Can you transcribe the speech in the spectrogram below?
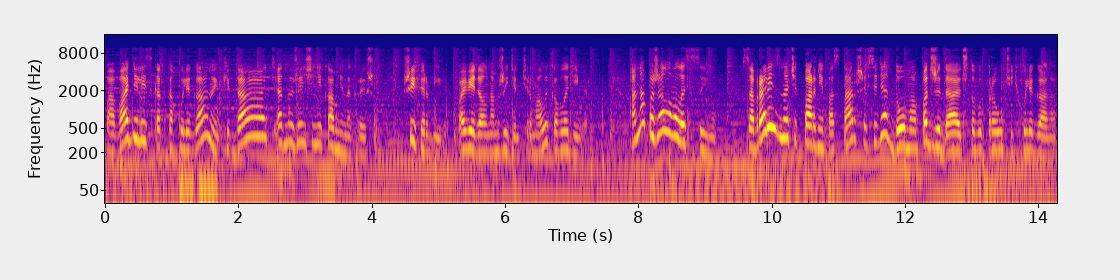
Повадились как-то хулиганы кидать одной женщине камни на крышу. Шифер били, поведал нам житель Чермалыка Владимир. Она пожаловалась сыну. Собрались, значит, парни постарше, сидят дома, поджидают, чтобы проучить хулиганов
